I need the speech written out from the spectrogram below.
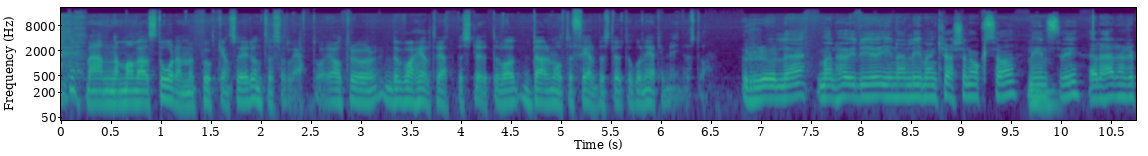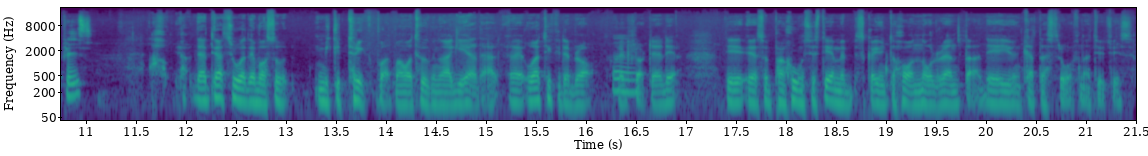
Men när man väl står där med pucken så är det inte så lätt. Då. Jag tror det var helt rätt beslut. Det var däremot ett fel beslut att gå ner till minus. Då. Rulle, man höjde ju innan Lehman-kraschen också. Minns mm. vi? Är det här en repris? Jag tror att det var så mycket tryck på att man var tvungen att agera där. Eh, och jag tycker det är bra. Mm. Självklart är det. det är, alltså, pensionssystemet ska ju inte ha nollränta. Det är ju en katastrof. naturligtvis.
